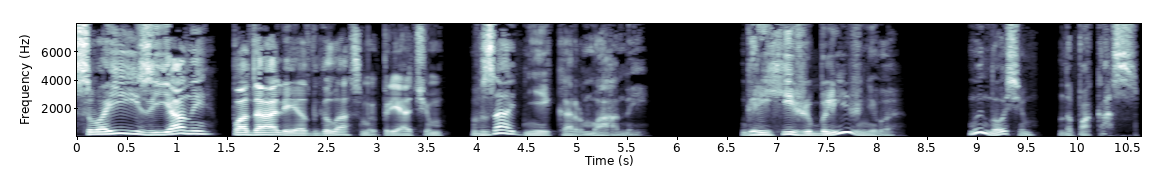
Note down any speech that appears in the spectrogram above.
свои изъяны подали от глаз мы прячем в задние карманы. Грехи же ближнего мы носим на показ.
